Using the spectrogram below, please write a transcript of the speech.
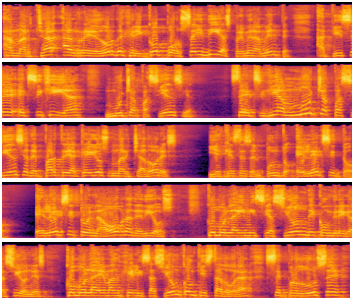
a marchar alrededor de Jericó por seis días primeramente. Aquí se exigía mucha paciencia se exigía mucha paciencia de parte de aquellos marchadores. Y es que este es el punto, el éxito, el éxito en la obra de Dios, como la iniciación de congregaciones, como la evangelización conquistadora, se produce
